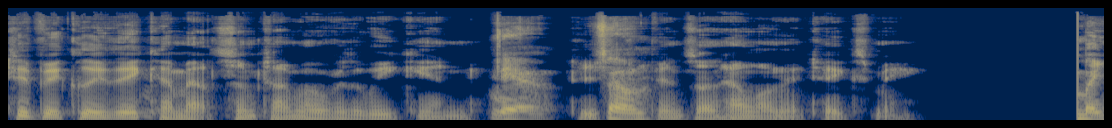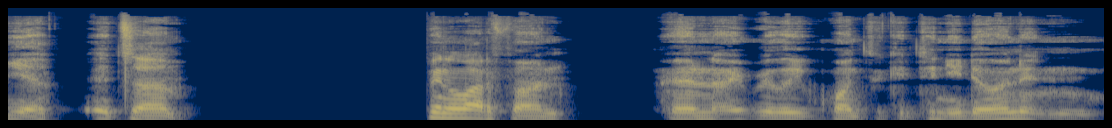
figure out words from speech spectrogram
Typically, they come out sometime over the weekend. Yeah, just so, depends on how long it takes me. But yeah, it's um been a lot of fun, and I really want to continue doing it, and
